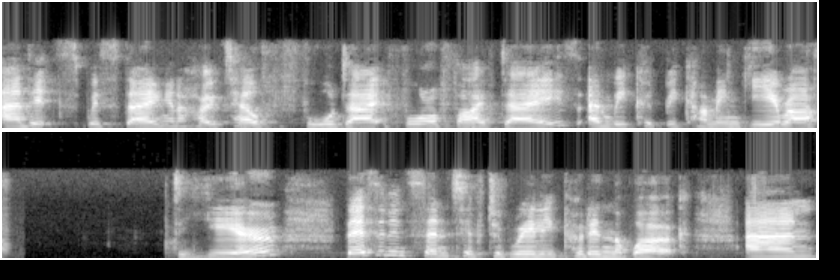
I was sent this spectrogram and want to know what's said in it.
and it's we're staying in a hotel for four day, four or five days, and we could be coming year after year, there's an incentive to really put in the work. And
